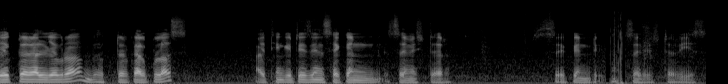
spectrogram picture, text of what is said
vector algebra vector calculus I think it is in second semester, second semester yes.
